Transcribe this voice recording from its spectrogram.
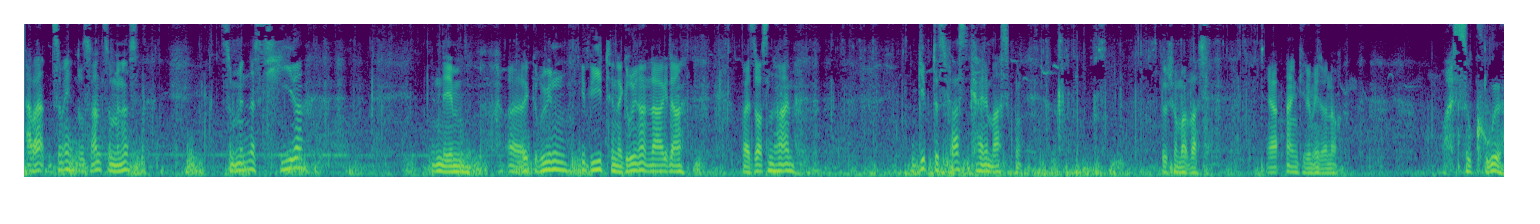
Aber ziemlich interessant zumindest. Zumindest hier in dem äh, grünen Gebiet, in der Grünanlage da bei Sossenheim, gibt es fast keine Masken. Ist schon mal was. Ja, ein Kilometer noch. Boah, ist so cool.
